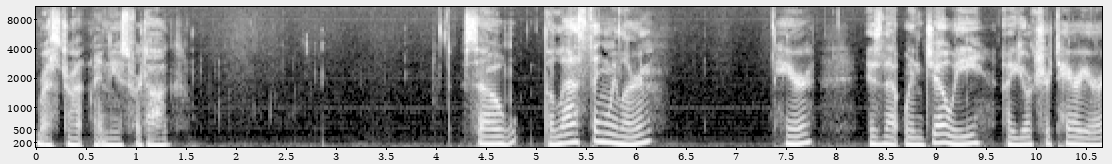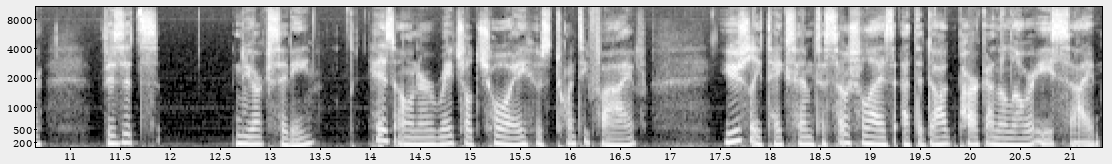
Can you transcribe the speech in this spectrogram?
Restaurant menus for dogs. So, the last thing we learn here is that when Joey, a Yorkshire Terrier, visits New York City, his owner, Rachel Choi, who's 25, usually takes him to socialize at the dog park on the Lower East Side.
